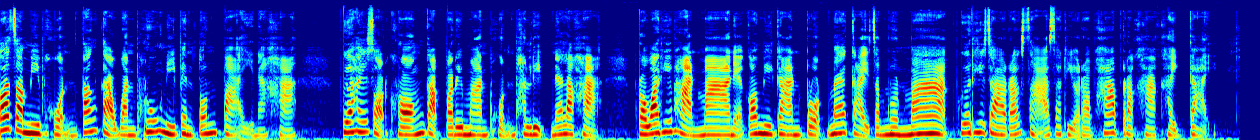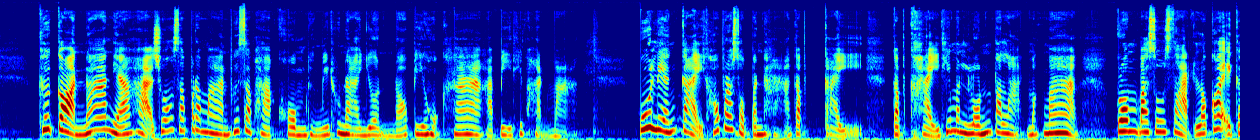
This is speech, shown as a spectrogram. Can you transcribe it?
ก็จะมีผลตั้งแต่วันพรุ่งนี้เป็นต้นไปนะคะ เพื่อให้สอดคล้องกับปริมาณผลผลิตนี่แหละค่ะ เพราะว่าที่ผ่านมาเนี่ยก็มีการปลดแม่ไก่จำนวนมาก เพื่อที่จะรักษาเสถียรภาพราคาไข่ไก่ คือก่อนหน้านี้ค่ะ ช่วงสักประมาณพฤษภาคมถึงมิถุนายนเนาะปี 65 ค่ะ ปีที่ผ่านมา ผู้เลี้ยงไก่เขาประสบปัญหากับไก่ กับไข่ที่มันล้นตลาดมากๆ กรมปศุสัตว์แล้วก็เอก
